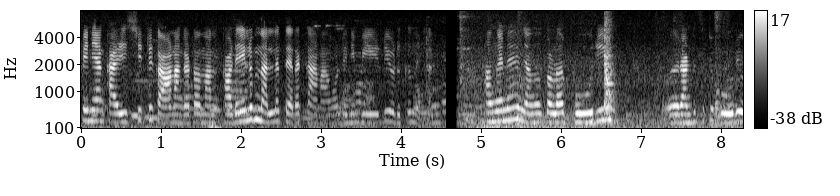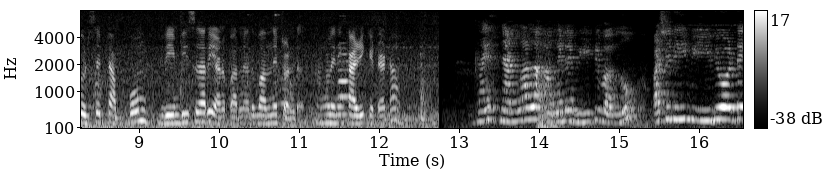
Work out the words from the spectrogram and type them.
പിന്നെ ഞാൻ കഴിച്ചിട്ട് കാണാം കേട്ടോ. കടയിലും നല്ല തിരക്കാണ്. അതുകൊണ്ട് ഇനി വീഡിയോ എടുക്കുന്നില്ല. അങ്ങനെ ഞങ്ങൾക്കുള്ള പൂരി രണ്ട് സെറ്റ് പൂരി ഒരു സെറ്റ് അപ്പവും ഗ്രീൻ പീസ് കറിയാണ് പറഞ്ഞത്. വന്നിട്ടുണ്ട്. ഞങ്ങൾ ഇനി കഴിക്കട്ടെ കേട്ടോ. ഗൈസ് ഞങ്ങൾ അങ്ങനെ വീട്ടിൽ വന്നു. പക്ഷെ ഈ വീഡിയോയുടെ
